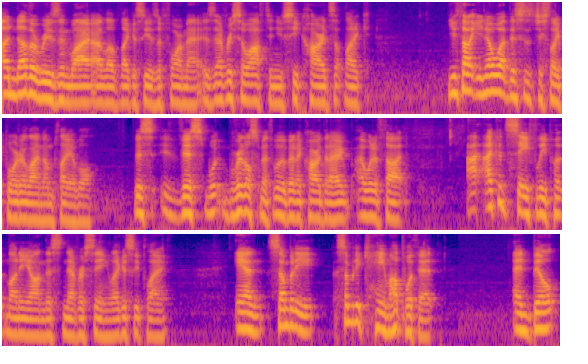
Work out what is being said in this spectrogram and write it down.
Another reason why I love Legacy as a format is every so often you see cards that like you thought, you know what, this is just like borderline unplayable. This this w- Riddlesmith would have been a card that I I would have thought I, I could safely put money on this never seeing Legacy play, and somebody somebody came up with it and built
